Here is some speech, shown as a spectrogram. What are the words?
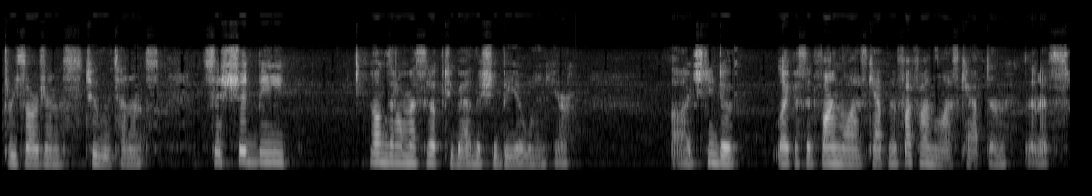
three sergeants, two lieutenants. So this should be as long as I don't mess it up too bad, this should be a win here. Uh, I just need to, like I said, find the last captain. If I find the last captain, then it's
